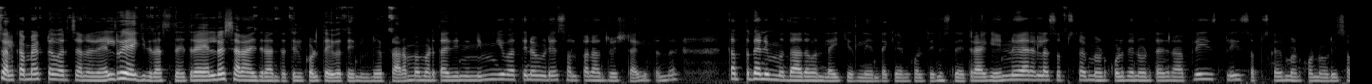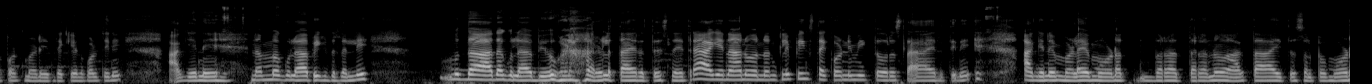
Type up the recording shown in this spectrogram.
Friends welcome back to our channel ಎಲ್ಲರೂ ಹೇಗಿದ್ದೀರಾ ಸ್ನೇಹಿತರೆ? ಎಲ್ಲರೂ ಚೆನ್ನಾಗಿದ್ದೀರಾ ಅಂತ ತಿಳ್ಕೊಳ್ತಾ ಇವತ್ತಿನ ವಿಡಿಯೋ ಪ್ರಾರಂಭ ಮಾಡ್ತಾ ಇದ್ದೀನಿ. ನಿಮ್ಗೆ ಇವತ್ತಿನ ವಿಡಿಯೋ ಸ್ವಲ್ಪನಾದರೂ ಇಷ್ಟ ಆಗಿತ್ತಂದರೆ ತಪ್ಪದೆ ನಿಮ್ಮದಾದ ಒಂದು ಲೈಕ್ ಇರಲಿ ಅಂತ ಕೇಳ್ಕೊಳ್ತೀನಿ ಸ್ನೇಹಿತರೆ. ಹಾಗೆ ಇನ್ನೂ ಯಾರೆಲ್ಲ ಸಬ್ಸ್ಕ್ರೈಬ್ ಮಾಡ್ಕೊಳ್ಳದೆ ನೋಡ್ತಾ ಇದ್ದೀರಾ ಪ್ಲೀಸ್ ಪ್ಲೀಸ್ ಸಬ್ಸ್ಕ್ರೈಬ್ ಮಾಡ್ಕೊಂಡು ನೋಡಿ ಸಪೋರ್ಟ್ ಮಾಡಿ ಅಂತ ಕೇಳ್ಕೊಳ್ತೀನಿ. ಹಾಗೆಯೇ ನಮ್ಮ ಗುಲಾಬಿ ಗಿಡದಲ್ಲಿ ಮುದ್ದಾದ ಗುಲಾಬಿ ಹೂಗಳು ಅರಳುತ್ತಾ ಇರುತ್ತೆ ಸ್ನೇಹಿತರೆ. ಹಾಗೆ ನಾನು ಒಂದೊಂದು ಕ್ಲಿಪ್ಪಿಂಗ್ಸ್ ತಗೊಂಡು ನಿಮಗೆ ತೋರಿಸ್ತಾ ಇರ್ತೀನಿ. ಹಾಗೆಯೇ ಮಳೆ ಮೋಡ ಬರೋ ಥರನೂ ಆಗ್ತಾ ಇತ್ತು, ಸ್ವಲ್ಪ ಮೋಡ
